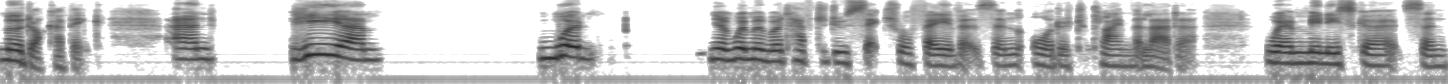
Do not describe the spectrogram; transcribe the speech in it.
Murdoch, I think. And he um, would, you know, women would have to do sexual favors in order to climb the ladder, wear mini skirts and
